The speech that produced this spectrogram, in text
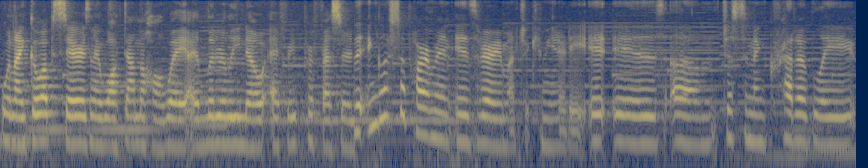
When I go upstairs and I walk down the hallway, I literally know every professor. The English department is very much a community. It is um, just an incredibly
